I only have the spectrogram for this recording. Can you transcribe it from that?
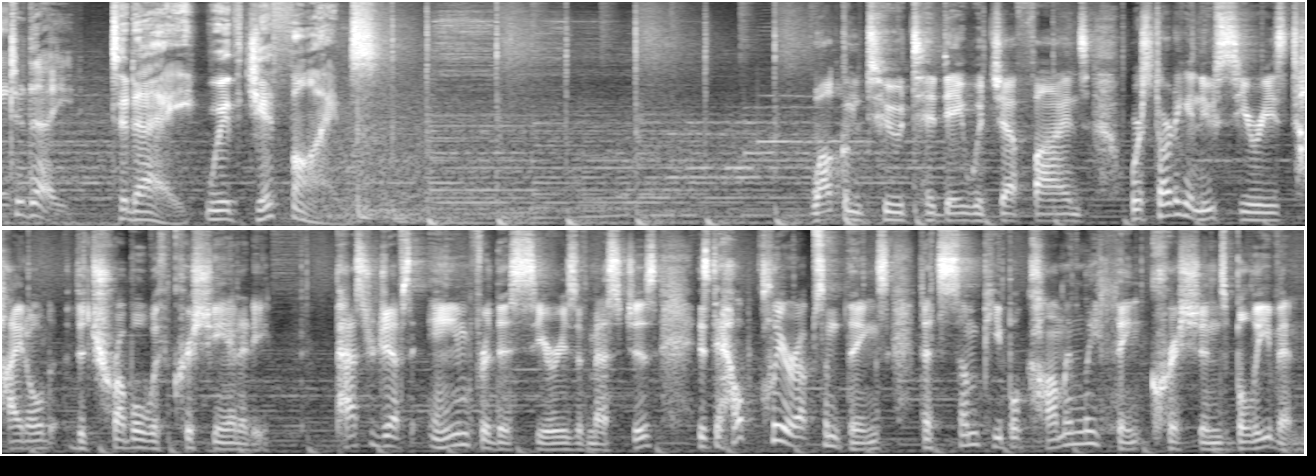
Today. Today. Today. Today with Jeff Vines. Welcome to Today with Jeff Vines. We're starting a new series titled The Trouble with Christianity. Pastor Jeff's aim for this series of messages is to help clear up some things that some people commonly think Christians believe in.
